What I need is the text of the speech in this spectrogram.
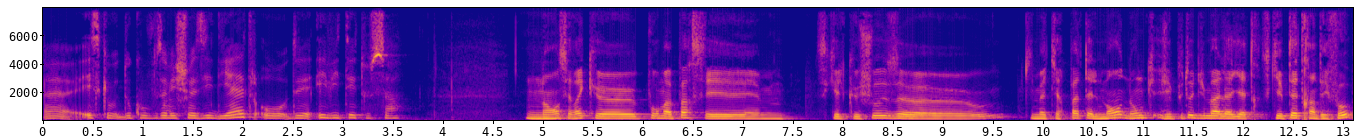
Est-ce que du coup vous avez choisi d'y être ou d'éviter tout ça? Non, c'est vrai que pour ma part, c'est quelque chose euh, qui m'attire pas tellement, donc j'ai plutôt du mal à y être. Ce qui est peut-être un défaut.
